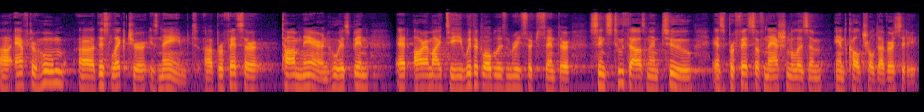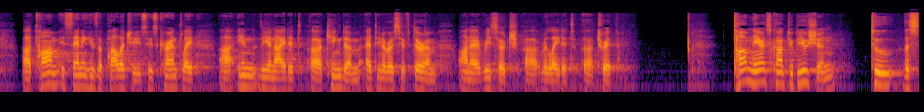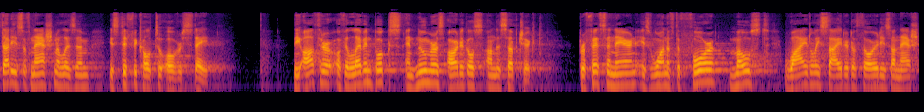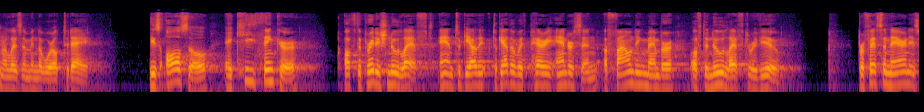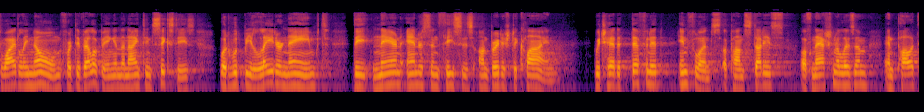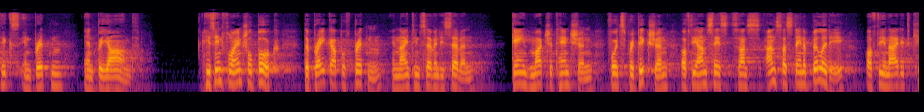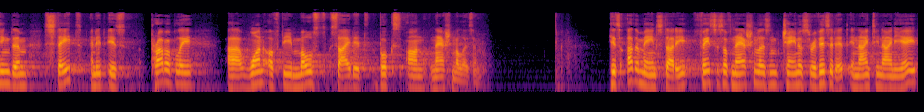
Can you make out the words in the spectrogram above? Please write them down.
uh, after whom uh, this lecture is named, uh, Professor Tom Nairn, who has been at RMIT with the Globalism Research Center since 2002 as Professor of Nationalism and Cultural Diversity. Uh, Tom is sending his apologies. He's currently uh, in the United uh, Kingdom at the University of Durham on a research uh, related trip. Tom Nairn's contribution to the studies of nationalism is difficult to overstate. The author of 11 books and numerous articles on the subject, Professor Nairn is one of the four most widely cited authorities on nationalism in the world today. He's also a key thinker of the British New Left and, together, together with Perry Anderson, a founding member of the New Left Review. Professor Nairn is widely known for developing in the 1960s what would be later named the Nairn Anderson thesis on British decline, which had a definite influence upon studies of nationalism and politics in Britain and beyond. His influential book, The Breakup of Britain, in 1977, gained much attention for its prediction of the unsustainability of the United Kingdom state, and it is probably uh, one of the most cited books on nationalism. His other main study, Faces of Nationalism, Janus Revisited, in 1998,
